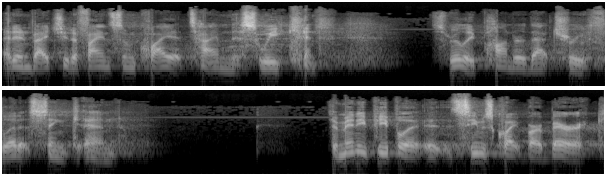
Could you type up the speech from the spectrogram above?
I'd invite you to find some quiet time this week and just really ponder that truth. Let it sink in. To many people, it seems quite barbaric.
